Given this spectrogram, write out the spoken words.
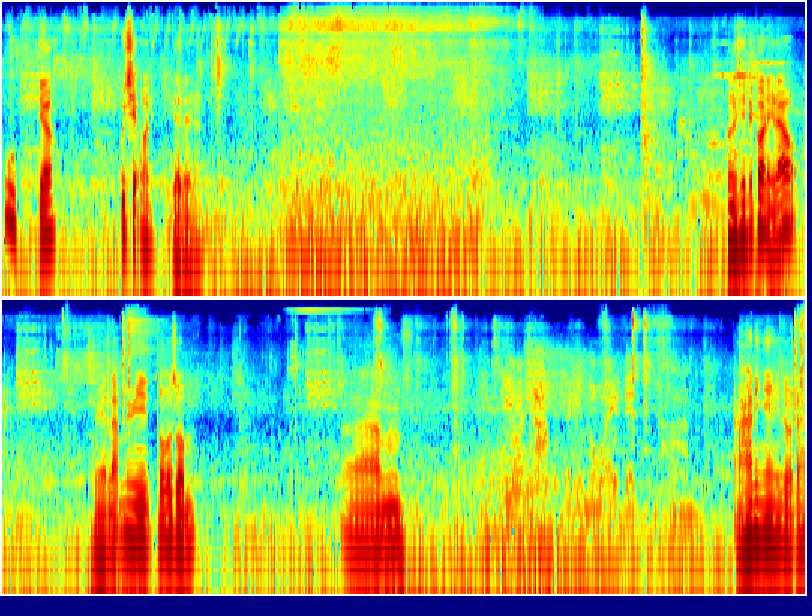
อู้เดี๋ยวอุ้ยเชี่ยเอเดี๋ยวเดี๋ยว เพิ่งชิ้นก้อนอีกแล้วเห็นแล้วไม่มีตัวผสมอ่านี่ไงโหลดได้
